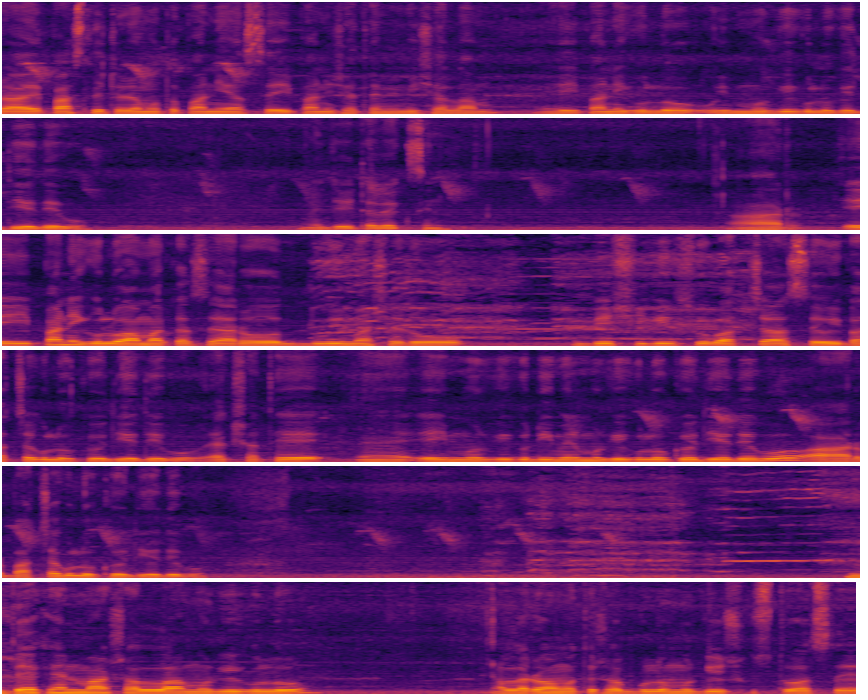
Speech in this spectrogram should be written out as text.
প্রায় পাঁচ লিটারের মতো পানি আছে, এই পানির সাথে আমি মিশালাম। এই পানিগুলো, ওই মুরগিগুলোকে দিয়ে দেবো। এই যে এটা ভ্যাকসিন। আর এই পানিগুলো আমার কাছে আরও দুই মাসেরও বেশি কিছু বাচ্চা আছে, ওই বাচ্চাগুলোকেও দিয়ে দেবো। একসাথে এই মুরগি, ডিমের মুরগিগুলোকেও দিয়ে দেবো আর বাচ্চাগুলোকেও দিয়ে দেবো। দেখেন মাশাল্লাহ মুরগিগুলো। আল্লাহর রহমতে সবগুলো মুরগি সুস্থ আছে।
